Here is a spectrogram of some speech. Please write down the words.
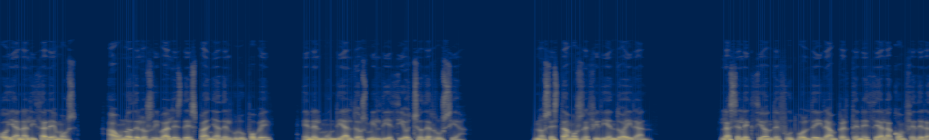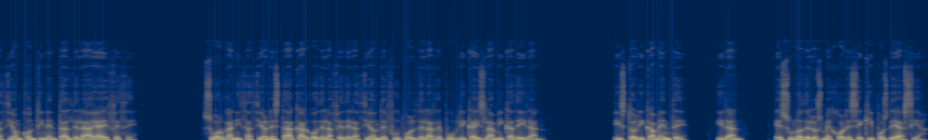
Hoy analizaremos, a uno de los rivales de España del Grupo B, en el Mundial 2018 de Rusia. Nos estamos refiriendo a Irán. La selección de fútbol de Irán pertenece a la Confederación Continental de la AFC. Su organización está a cargo de la Federación de Fútbol de la República Islámica de Irán. Históricamente, Irán, es uno de los mejores equipos de Asia.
